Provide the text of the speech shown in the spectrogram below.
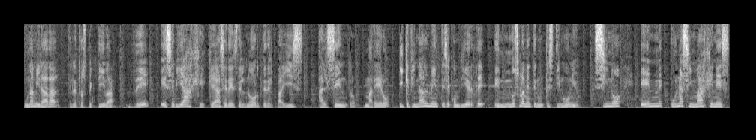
una mirada en retrospectiva de ese viaje que hace desde el norte del país al centro, Madero, y que finalmente se convierte en no solamente en un testimonio, sino en unas imágenes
